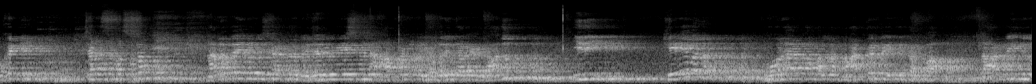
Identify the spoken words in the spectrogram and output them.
ఒకటి చాలా స్పష్టం. నలభై రెండు శాతం రిజర్వేషన్ ఆపడం ఎవరి తరం కాదు. ఇది కేవలం పోరాటం వల్ల మాత్రమే అయితే తప్ప లాబింగ్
